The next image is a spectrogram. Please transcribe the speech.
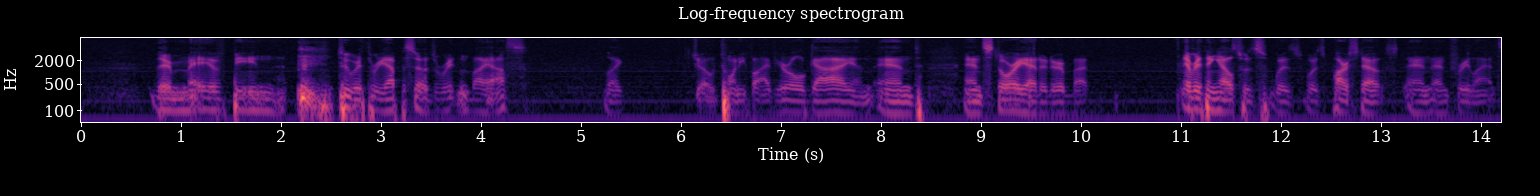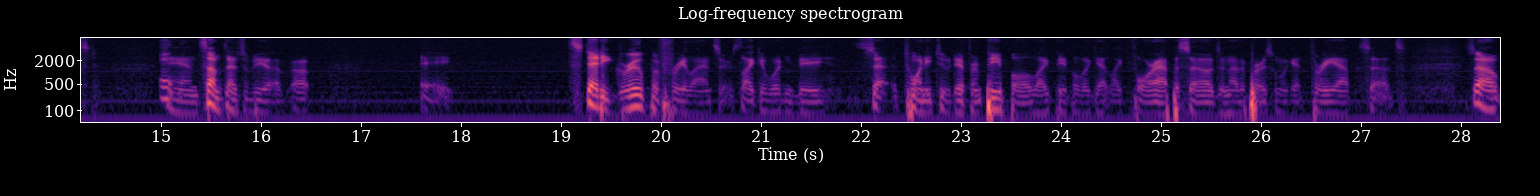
There may have been two or three episodes written by us, like Joe, 25 year old guy, and and and story editor, but everything else was was was parsed out and and freelanced, And- and sometimes would be a, a a steady group of freelancers. Like it wouldn't be set 22 different people. Like people would get like four episodes, another person would get three episodes. So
